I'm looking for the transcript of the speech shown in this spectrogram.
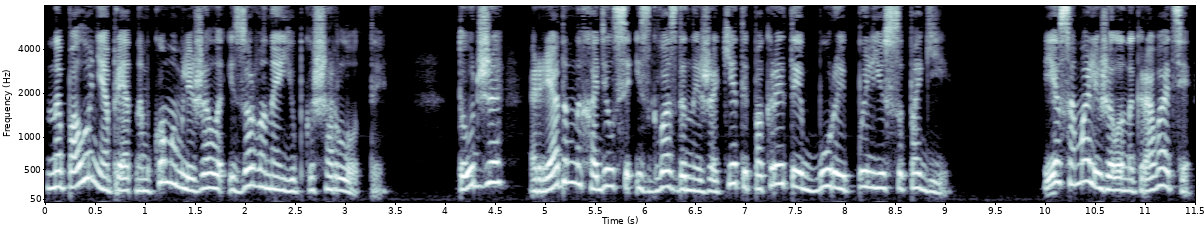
На полу неопрятным комом лежала изорванная юбка Шарлотты. Тут же рядом находился изгвазданный жакет и покрытые бурой пылью сапоги. Я сама лежала на кровати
